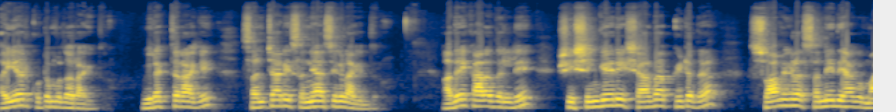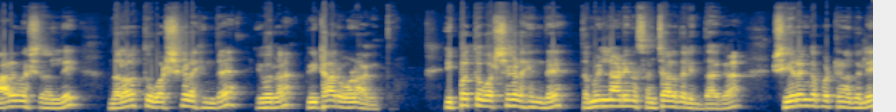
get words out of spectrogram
ಅಯ್ಯರ್ ಕುಟುಂಬದವರಾಗಿದ್ದರು. ವಿರಕ್ತರಾಗಿ ಸಂಚಾರಿ ಸನ್ಯಾಸಿಗಳಾಗಿದ್ದರು. ಅದೇ ಕಾಲದಲ್ಲಿ ಶ್ರೀ ಶೃಂಗೇರಿ ಶಾರದಾ ಪೀಠದ ಸ್ವಾಮಿಗಳ ಸನ್ನಿಧಿ ಹಾಗೂ ಮಾರ್ಗದರ್ಶನದಲ್ಲಿ ನಲವತ್ತು ವರ್ಷಗಳ ಹಿಂದೆ ಇವರ ಪೀಠಾರೋಹಣ ಆಗುತ್ತೆ. ಇಪ್ಪತ್ತು ವರ್ಷಗಳ ಹಿಂದೆ ತಮಿಳುನಾಡಿನ ಸಂಚಾರದಲ್ಲಿದ್ದಾಗ ಶ್ರೀರಂಗಪಟ್ಟಣದಲ್ಲಿ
